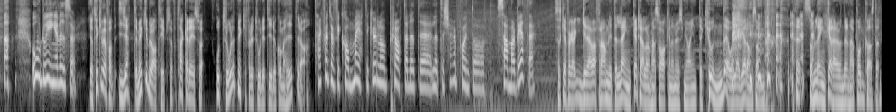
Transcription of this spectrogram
Ord och inga visor. Jag tycker vi har fått jättemycket bra tips. Jag får tacka dig så otroligt mycket för att du tog dig tid att komma hit idag. Tack för att jag fick komma. Jättekul att prata lite, lite SharePoint och samarbete. Så ska jag försöka gräva fram lite länkar till alla de här sakerna nu som jag inte kunde och lägga dem som, som länkar här under den här podcasten.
